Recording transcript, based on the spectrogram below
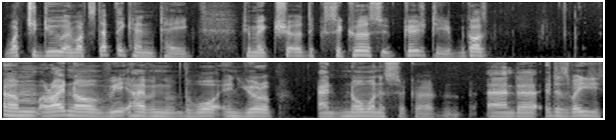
what to do and what step they can take to make sure to secure security because um, right now we having the war in Europe and no one is secure. And uh, it is very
